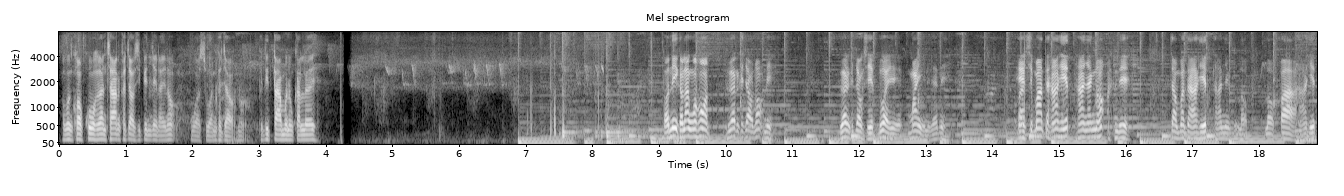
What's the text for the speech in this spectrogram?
มาเบิ่งครอบครัวเฮือนชานเขาเจ้าสิเป็นจังไดเนาะหัวสวนเขาเจ้าเนาะไปติดตามมานำกันเลยตอนนี้กำลังมาฮอดเฮือนเขาเจ้าเนาะนี่เฮือนเขาเจ้าเสร็จด้วยไม้นี่แหละนี่แอนสิมาแต่หาเห็ดหาหยังเนาะนี่ จำมาแต่หาเห็ดหาหยังเลาะเลาะป่าหาเห็ด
